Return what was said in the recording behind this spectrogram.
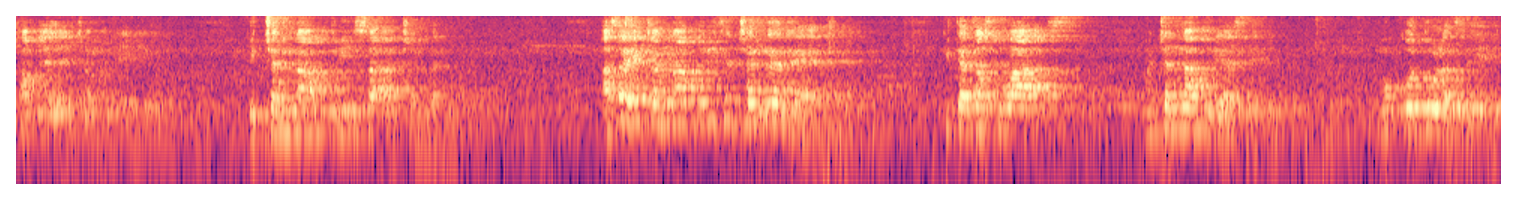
छापलेलं याच्यामध्ये. की चन्नापुरीचा चंदन असं हे चन्नापुरीचं चंदन आहे की त्याचा सुवास मग चन्नापुरी असेल मग कोतुळ असेल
